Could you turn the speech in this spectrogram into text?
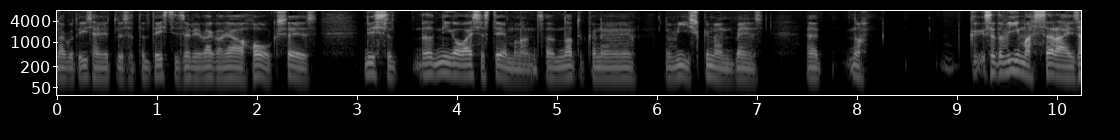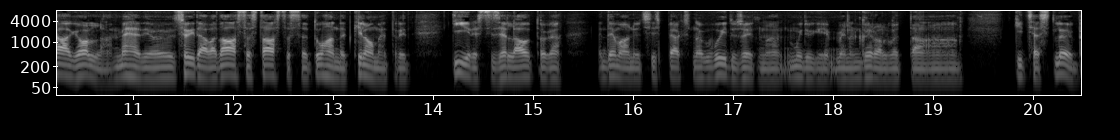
nagu ta ise ütles, et tal testis oli väga hea hoog sees. Lihtsalt sa oled nii kaua asjast eemal olnud, sa oled natukene no viiskümmend mees, et noh, seda viimast sära ei saagi olla, mehed ju sõidavad aastast aastasse tuhandeid kilomeetreid kiiresti selle autoga ja tema nüüd siis peaks nagu võidu sõitma, muidugi meil on kõrval võtta kitsest lööb,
